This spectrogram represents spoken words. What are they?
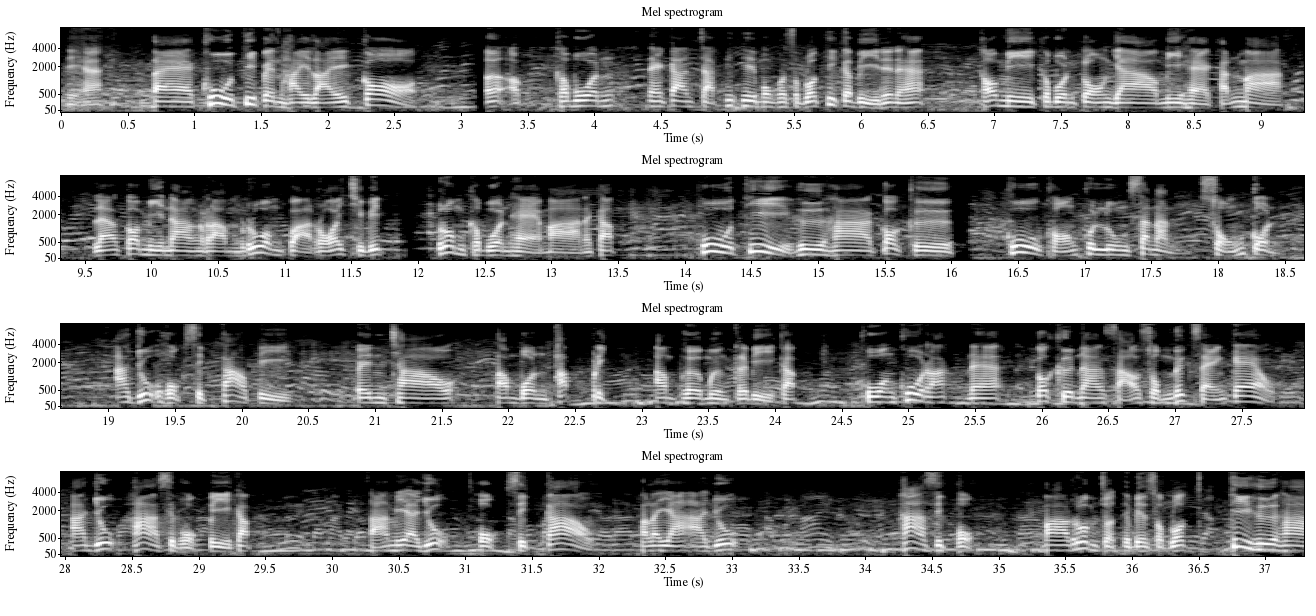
นี่ฮะแต่คู่ที่เป็นไฮไลท์ก็เออขบวนในการจัดพิธีมงคลสมรสที่กระบี่เนี่ยนะฮะ เขามีขบวนกลองยาว มีแห่ขันหมาก แล้วก็มีนางรำร่วมกว่าร้อยชีวิต ร่วมขบวนแห่มานะครับ ผู้ที่ฮือฮาก็คือคู่ของคุณลุงสนั่นสงกล อายุ 69 ปี เป็นชาวตำบลทับปริกอำเภอเมืองกระบี่ครับควงคู่รักนะฮะก็คือนางสาวสมนึกแสงแก้ว อายุ 56 ปีครับ สามีอายุ 69 ภรรยาอายุ 56 มาร่วมจดทะเบียนสมรสที่ฮือฮา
